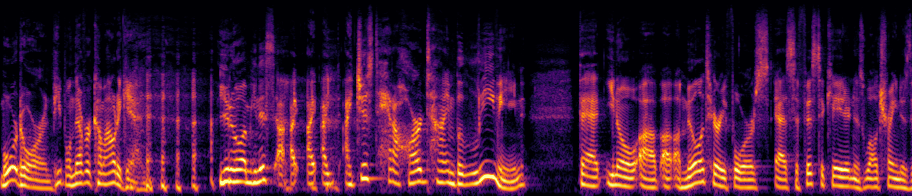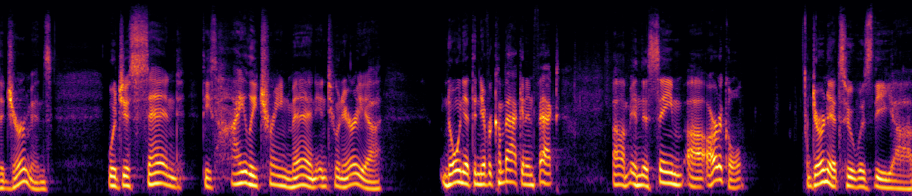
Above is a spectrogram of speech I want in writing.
Mordor and people never come out again. you know, I mean, this, I, I, I, I just had a hard time believing that, you know, uh, a, a military force as sophisticated and as well trained as the Germans would just send these highly trained men into an area knowing that they'd never come back. And in fact, um, in this same uh, article, Dönitz, who was the uh,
